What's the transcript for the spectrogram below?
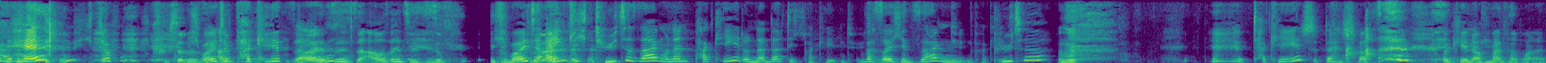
Hä? Ich, doch- schon, ich wollte Paket sagen. Es sah aus, als würde sie so Ich wollte eigentlich Tüte sagen und dann Paket und dann dachte ich, Paketentüte. was soll ich jetzt sagen? Tütenpaket. Püte? Taket? Dein Schatz. Okay, nochmal von vorne.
